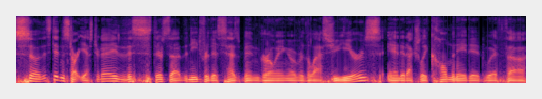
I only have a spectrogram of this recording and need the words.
so this didn't start yesterday. This there's a, the need for this has been growing over the last few years, and it actually culminated with uh,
